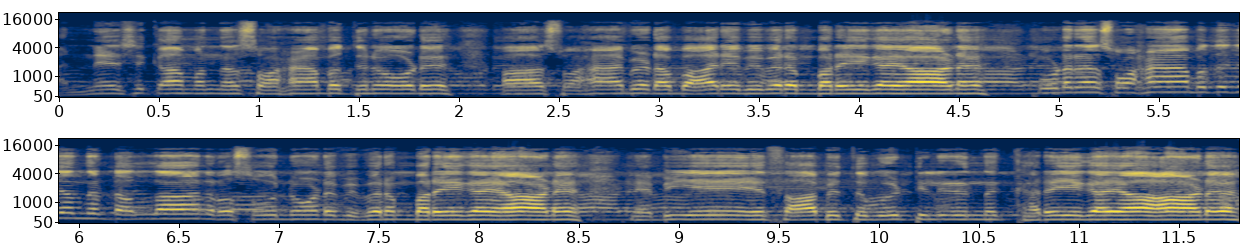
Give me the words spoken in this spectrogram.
അന്വേഷിക്കാൻ വന്ന സ്വഹാബത്തിനോട് ആ സ്വഹാബിയുടെ ഭാര്യ വിവരം പറയുകയാണ്. ഉടനെ സ്വഹാബത്ത് ചെന്നിട്ട് അള്ളാൻ റസൂലിനോട് വിവരം പറയുകയാണ്. നബിയെ സാബിത്ത് വീട്ടിലിരുന്ന് കരയുകയാണ്.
